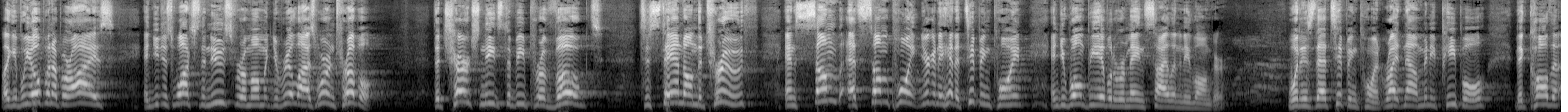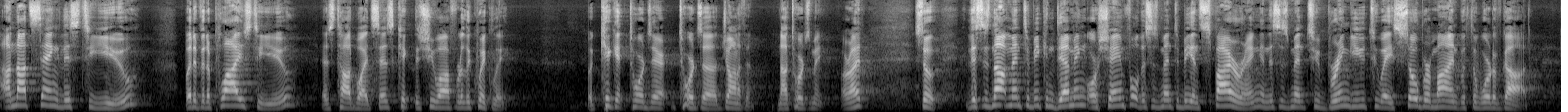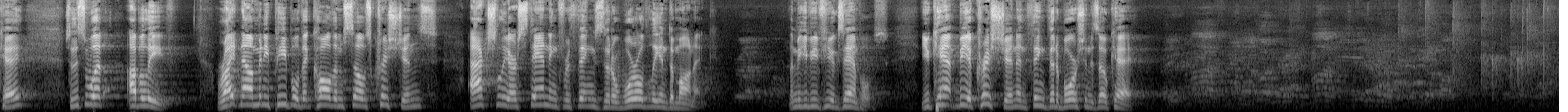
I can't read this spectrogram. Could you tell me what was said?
Like if we open up our eyes and you just watch the news for a moment, you realize we're in trouble. The church needs to be provoked to stand on the truth and some, at some point, you're going to hit a tipping point and you won't be able to remain silent any longer. What is that tipping point? Right now, many people that call them, I'm not saying this to you, but if it applies to you, as Todd White says, kick the shoe off really quickly. But kick it towards, towards uh, Jonathan, not towards me, all right? So this is not meant to be condemning or shameful. This is meant to be inspiring, and this is meant to bring you to a sober mind with the Word of God, okay? So, this is what I believe. Right now, many people that call themselves Christians actually are standing for things that are worldly and demonic. Let me give you a few examples. You can't be a Christian and think that abortion is okay.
